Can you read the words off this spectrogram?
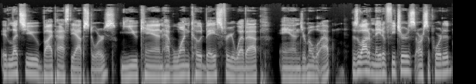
it lets you bypass the app stores. You can have one code base for your web app and your mobile app. There's a lot of native features are supported,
